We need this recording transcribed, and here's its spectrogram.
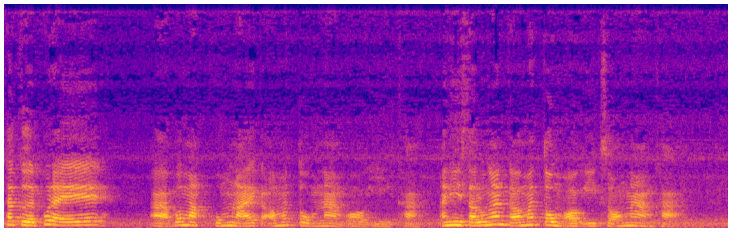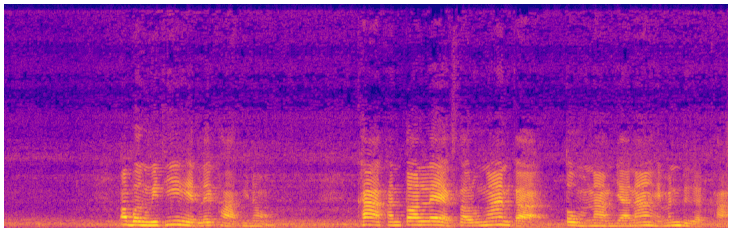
ถ้าเกิดผู้ใดอ่าบ่มักขมหลายก็เอามาต้มน้ำออกอีกค่ะ อันนี้สาวโรงงานก็เอามาต้มออกอีกสองน้ำค่ะ มาเบิ่งวิธีเห็ดเลยค่ะ พี่น้อง ค่ะขั้นตอนแรกสาวโรงงานกะต้มน้ำยาหน้าให้มันเดือดค่ะ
